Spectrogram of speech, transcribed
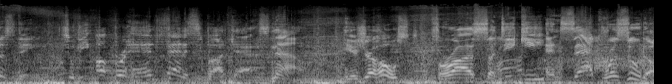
listening to the Upper Hand Fantasy Podcast. Now, here's your host, Faraz Siddiqi and Zach Rizzuto.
